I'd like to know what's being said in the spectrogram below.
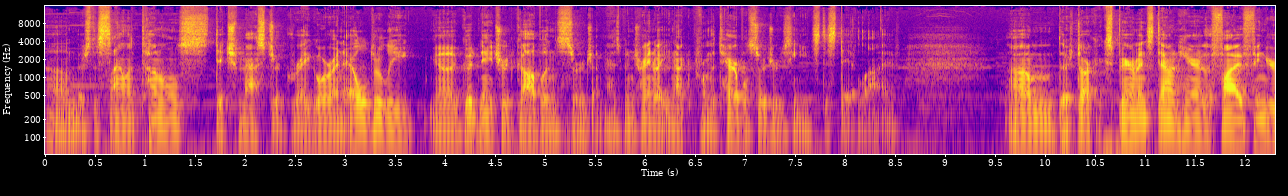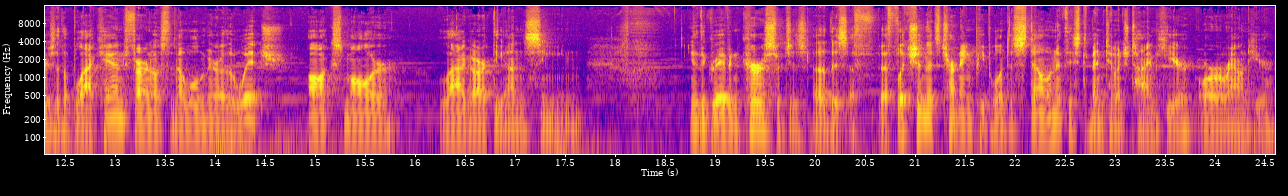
Um, there's the Silent Tunnels, Stitch Master Gregor, an elderly, uh, good natured goblin surgeon, has been trained by Enoch to perform the terrible surgeries he needs to stay alive. Um, there's Dark Experiments down here, the Five Fingers of the Black Hand, Pharanos the Noble, Mira the Witch, Ox Mauler, Lagart the Unseen. You have the Graven Curse, which is uh, this aff- affliction that's turning people into stone if they spend too much time here or around here,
